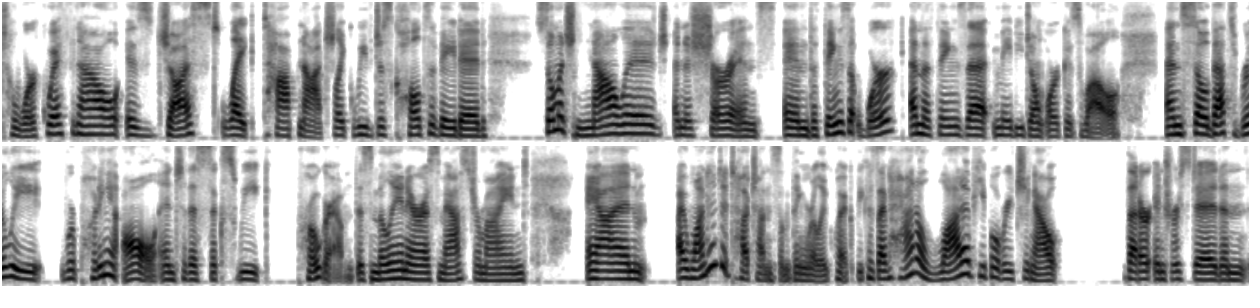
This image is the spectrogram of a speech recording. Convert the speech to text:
to work with now is just like top notch. Like we've just cultivated so much knowledge and assurance in the things that work and the things that maybe don't work as well. And so that's really, we're putting it all into this six week program, this Millionaires Mastermind. And I wanted to touch on something really quick because I've had a lot of people reaching out that are interested, and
